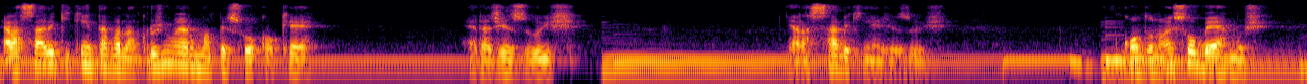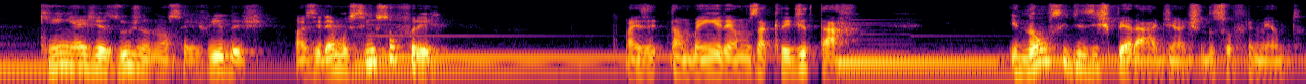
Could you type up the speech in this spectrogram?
Ela sabe que quem estava na cruz não era uma pessoa qualquer, era Jesus. E ela sabe quem é Jesus. Quando nós soubermos quem é Jesus nas nossas vidas, nós iremos sim sofrer, mas também iremos acreditar e não se desesperar diante do sofrimento.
